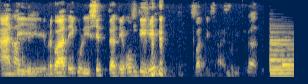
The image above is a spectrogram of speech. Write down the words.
ati. Mergo ati iku lisit dadi bisa. wa.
